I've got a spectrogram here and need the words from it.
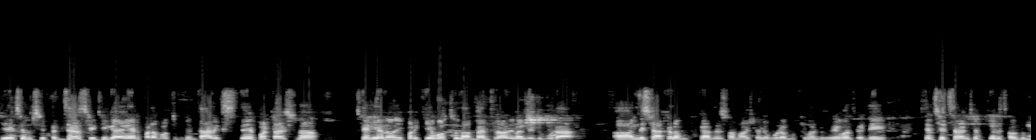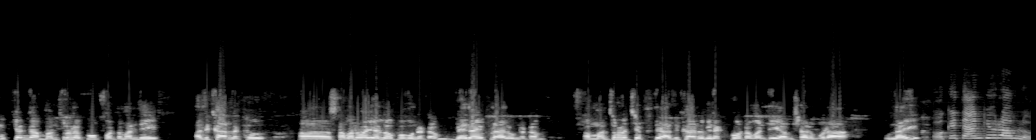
జిహెచ్ఎంసి పెద్ద సిటీగా ఏర్పడబోతుంది. దానికి చేపట్టాల్సిన చర్యలు ఇప్పటికే వస్తున్న అభ్యంతరాలు ఇవన్నీ కూడా అన్ని శాఖల ముఖ్య కార్యదర్శి సమావేశంలో కూడా ముఖ్యమంత్రి రేవంత్ రెడ్డి చర్చిస్తారని చెప్పి తెలుస్తుంది. ముఖ్యంగా మంత్రులకు కొంతమంది అధికారులకు సమన్వయ లోపం ఉండటం భేదాభిప్రాయాలు ఉండటం ఆ, మంత్రులు చెప్తే అధికారులు వినకపోవడం వంటి అంశాలు కూడా ఉన్నాయి. Okay thank you Ramulu.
